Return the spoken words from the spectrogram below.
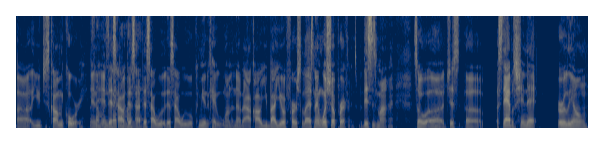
Uh, you just call me Corey, and, and that's how that's how that's how we that's how we will communicate with one another. I'll call you by your first or last name. What's your preference? But this is mine. So uh, just uh, establishing that early on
